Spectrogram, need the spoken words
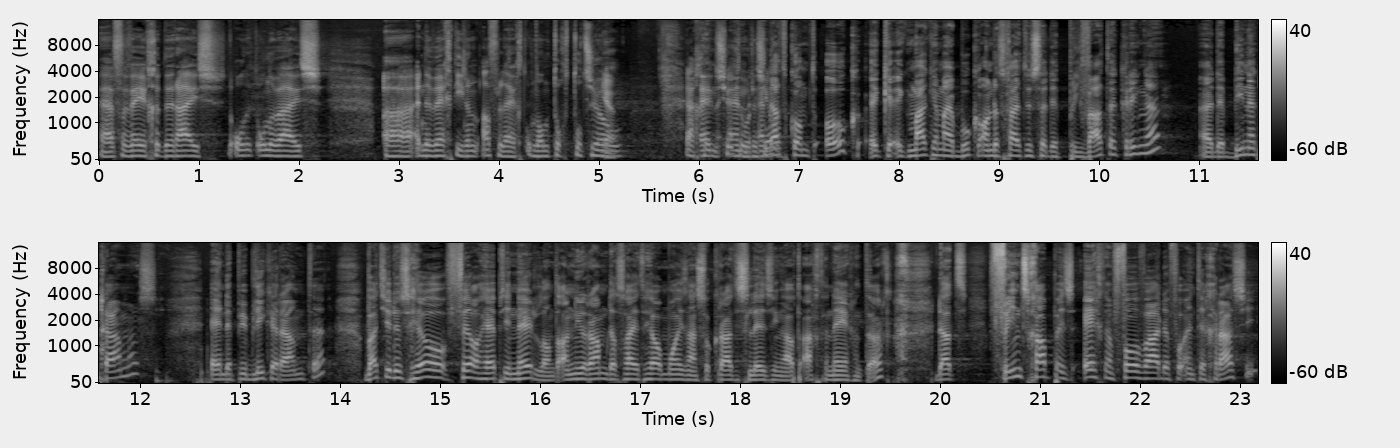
Vanwege de reis, de on- het onderwijs eh, en de weg die je dan aflegt om dan toch tot zo Ja. ja. En, en, worden. en dat komt ook, ik, ik maak in mijn boek onderscheid tussen de private kringen, de binnenkamers en de publieke ruimte. Wat je dus heel veel hebt in Nederland, Annie Ram, dat zei het heel mooi zijn Socratische lezing uit 98, dat vriendschap is echt een voorwaarde voor integratie.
